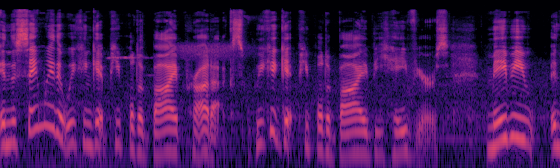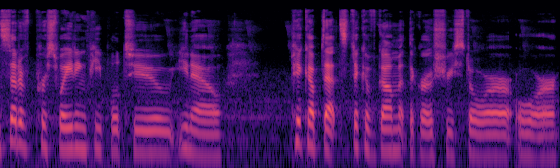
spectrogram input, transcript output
in the same way that we can get people to buy products, we could get people to buy behaviors. Maybe instead of persuading people to, you know, pick up that stick of gum at the grocery store or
